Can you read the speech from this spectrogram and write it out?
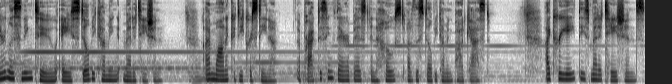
You're listening to a Still Becoming meditation. I'm Monica DiCristina, a practicing therapist and host of the Still Becoming podcast. I create these meditations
